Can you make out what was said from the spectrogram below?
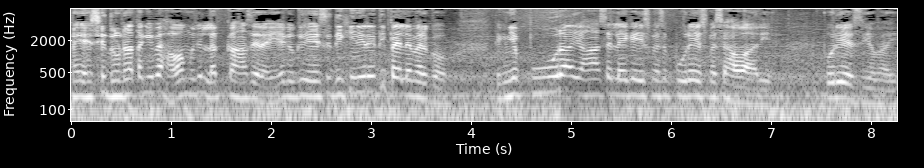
मैं एसी ढूंढ रहा था कि भाई हवा मुझे लग कहाँ से रही है, क्योंकि एसी दिख ही नहीं रही थी पहले मेरे को। लेकिन ये पूरा यहाँ से लेके इसमें से, पूरे इसमें से हवा आ रही है। पूरी एसी है भाई।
